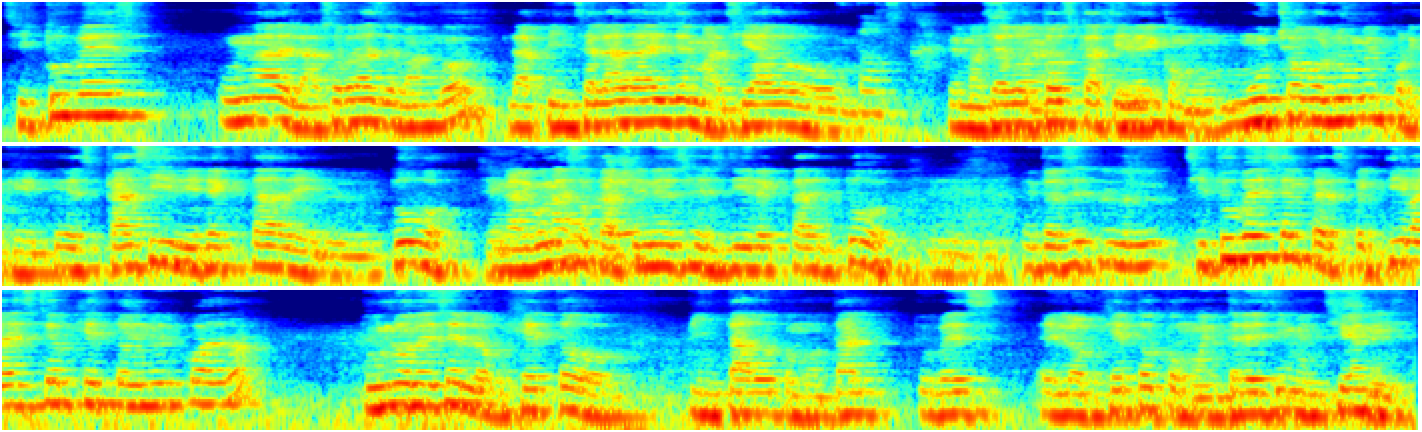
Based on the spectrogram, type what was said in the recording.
Si tú ves una de las obras de Van Gogh, la pincelada es demasiado Tosca. demasiado Sí, tosca, sí. tiene como mucho volumen porque es casi directa del tubo. Sí. En algunas Ok. ocasiones es directa del tubo. Sí, sí. Entonces, si tú ves en perspectiva este objeto en el cuadro, tú no ves el objeto pintado como tal, tú ves el objeto como en tres dimensiones. Sí.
